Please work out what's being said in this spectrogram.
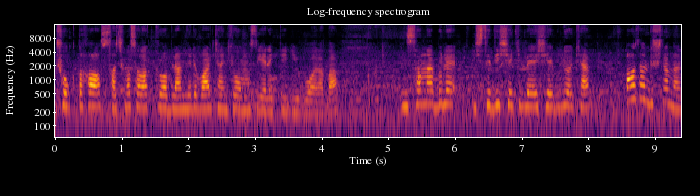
çok daha saçma salak problemleri varken ki olması gerektiği gibi bu arada. İnsanlar böyle istediği şekilde yaşayabiliyorken bazen düşünemem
